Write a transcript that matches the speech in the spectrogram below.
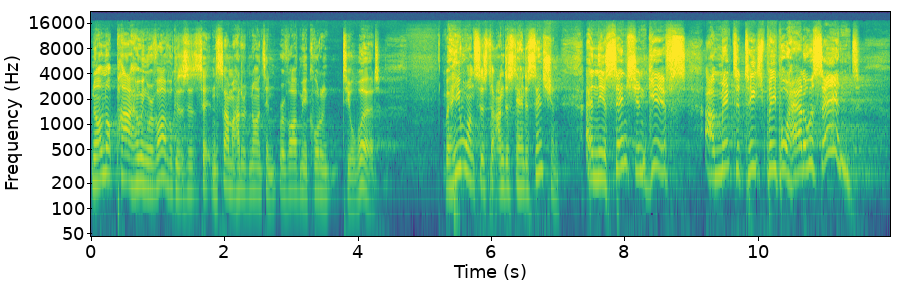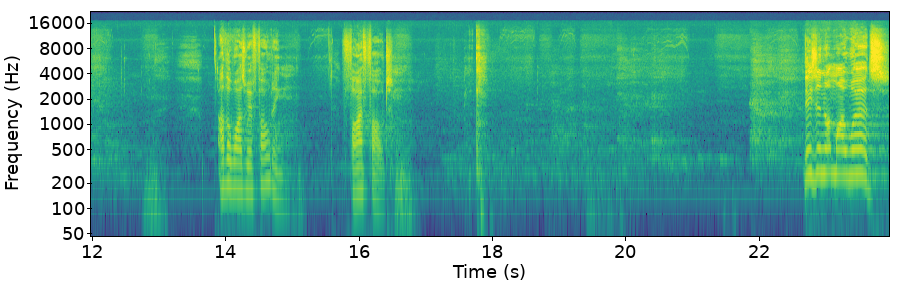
No, I'm not pahooing revival because it says in Psalm 119, revive me according to your word. But he wants us to understand ascension. And the ascension gifts are meant to teach people how to ascend. Otherwise, we're folding fivefold. These are not my words.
